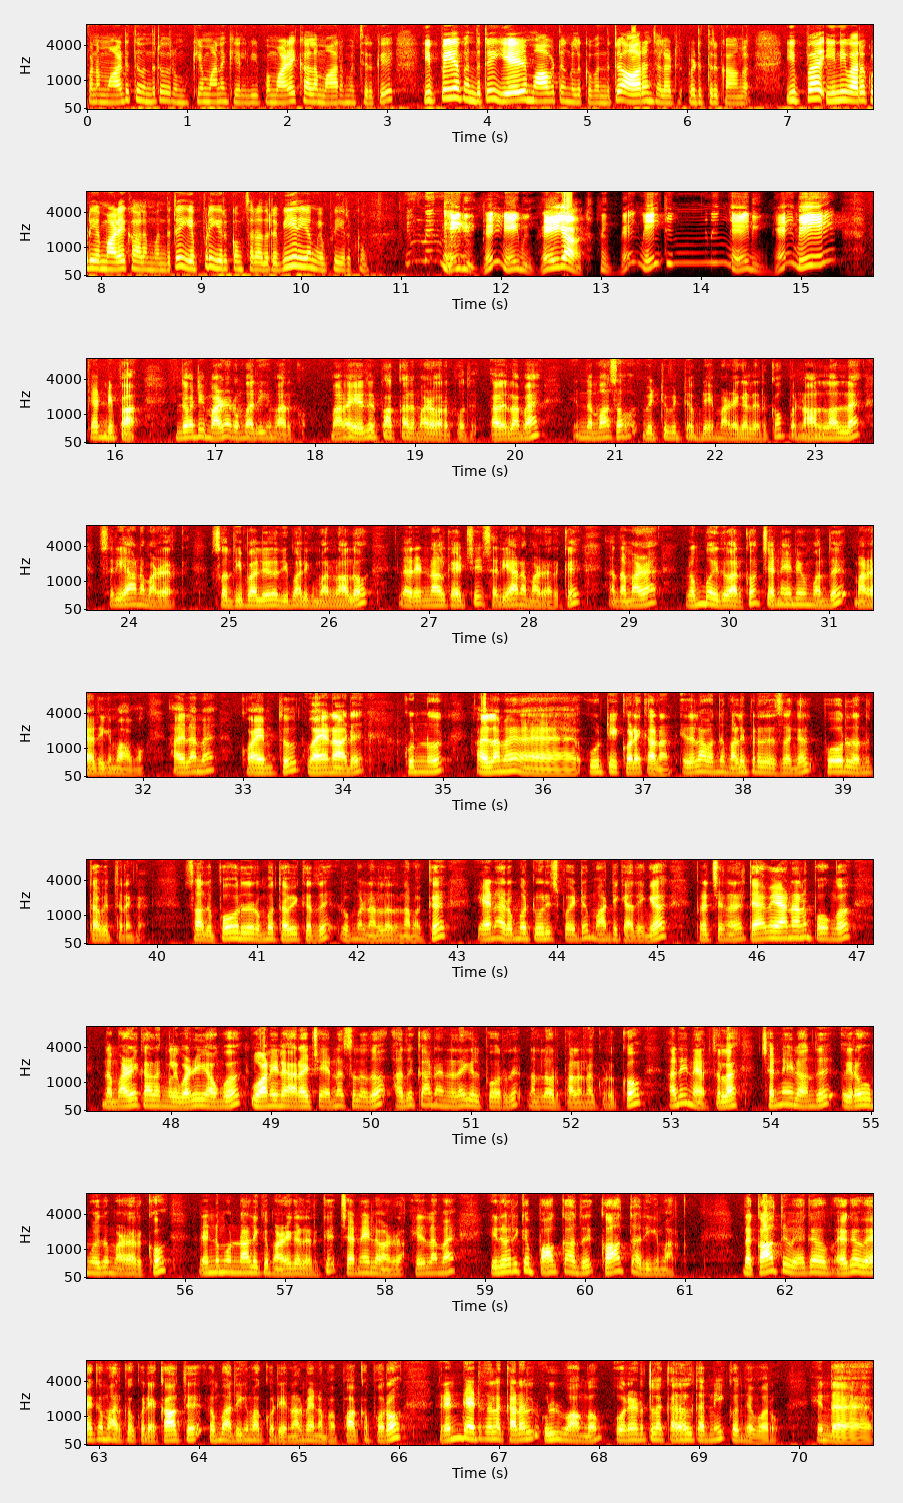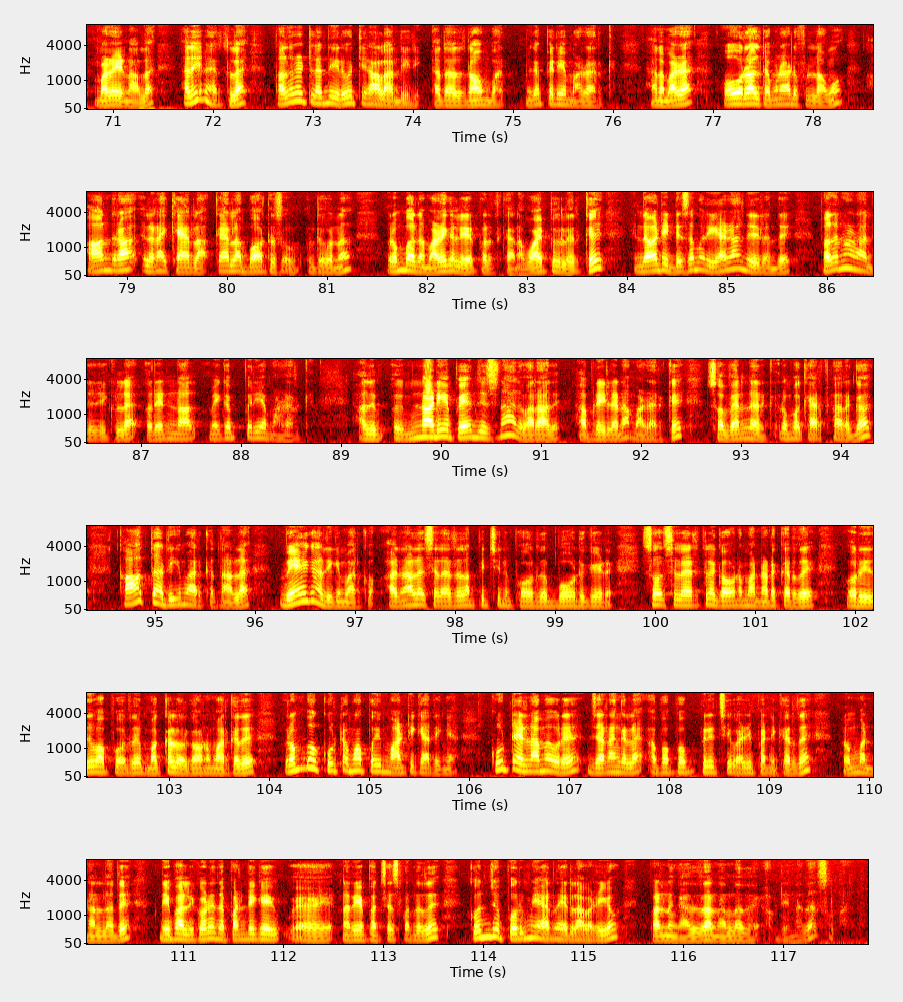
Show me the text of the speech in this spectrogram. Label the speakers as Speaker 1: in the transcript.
Speaker 1: இப்போ நம்ம அடுத்து வந்துட்டு ஒரு முக்கியமான கேள்வி. இப்போ மழைக்காலம் ஆரம்பிச்சிருக்கு. இப்பயே வந்துட்டு ஏழு மாவட்டங்களுக்கு வந்துட்டு ஆரஞ்சு அலர்ட் எடுத்திருக்காங்க இப்போ இனி வரக்கூடிய மழைக்காலம் வந்துட்டு எப்படி இருக்கும் சார்? அதோட வீரியம் எப்படி இருக்கும்?
Speaker 2: கண்டிப்பாக இந்த வாட்டி மழை ரொம்ப அதிகமாக இருக்கும். மழை எதிர்பார்க்காத மழை வரப்போகுது. அது இல்லாமல் இந்த மாதம் விட்டு விட்டு அப்படியே மழைகள் இருக்கும். இப்போ நாலு நாளில் சரியான மழை இருக்குது ஸோ தீபாவளியோ தீபாவளிக்கு மறுநாளோ இல்லை ரெண்டு நாள் கழிச்சு சரியான மழை இருக்குது அந்த மழை ரொம்ப இதுவாக இருக்கும். சென்னையிலையும் வந்து மழை அதிகமாகும். அது இல்லாமல் கோயம்புத்தூர் வயநாடு குன்னூர் அது இல்லாமல் ஊட்டி கொடைக்கானல். இதெல்லாம் வந்து மலைப்பிரதேசங்கள் போகிறது வந்து தவிர்த்துருங்க. ஸோ அது போகிறது ரொம்ப தவிர்க்கிறது ரொம்ப நல்லது நமக்கு. ஏன்னா ரொம்ப டூரிஸ்ட் போயிட்டு மாட்டிக்காதீங்க. பிரச்சனை இல்லை. தேவையானாலும் போங்க. இந்த மழைக்காலங்களுக்கு வழி அவங்க வானிலை ஆராய்ச்சி என்ன சொல்லுதோ அதுக்கான நிலைகள் போகிறது நல்ல ஒரு பலனை கொடுக்கும். அதே நேரத்தில் சென்னையில் வந்து இரவு முழுதும் மழை இருக்கும். ரெண்டு மூணு நாளைக்கு மழைகள் இருக்குது சென்னையில் மழை. இது இல்லாமல் இது வரைக்கும் பார்க்காது. காற்று அதிகமாக இருக்கும் இந்த காற்று வேக வேக வேகமாக இருக்கக்கூடிய காற்று ரொம்ப அதிகமாக கூடிய நிலைமை நம்ம பார்க்க போகிறோம் ரெண்டு இடத்துல கடல் உள் வாங்கும். ஒரு இடத்துல கடல் தண்ணி கொஞ்சம் வரும். இந்த மழையினால். அதே நேரத்தில் பதினெட்டுலேருந்து இருபத்தி நாலாந்தேதி அதாவது நவம்பர் மிகப்பெரிய மழை இருக்குது அந்த மழை ஓவரால் தமிழ்நாடு ஃபுல்லாகவும் ஆந்திரா இல்லைனா கேரளா கேரளா பார்டர்ஸ் இது ஒன்று ரொம்ப அந்த மழைகள் ஏற்படுறதுக்கான வாய்ப்புகள் இருக்குது இந்த வாட்டி டிசம்பர் ஏழாம் தேதியிலேருந்து பதினொன்றாம் தேதிக்குள்ளே ஒரு ரெண்டு நாள் மிகப்பெரிய மழை இருக்குது அது முன்னாடியே பேஞ்சிச்சுன்னா அது வராது. அப்படி இல்லைன்னா மழை இருக்குது ஸோ வெள்ளம் இருக்குது ரொம்ப கேர்ஃபுல்லாக இருங்க. காற்று அதிகமாக இருக்கிறதுனால வேகம் அதிகமாக இருக்கும். அதனால் சில இதெல்லாம் பிச்சுன்னு போகிறது போர்டு கீடு ஸோ சில இடத்துல கவனமாக நடக்கிறது ஒரு இதுவாக போகிறது மக்கள் ஒரு கவனமாக இருக்கிறது. ரொம்ப கூட்டமாக போய் மாட்டிக்காதீங்க. கூட்டம் இல்லாமல் ஒரு ஜனங்களை அப்பப்போ பிரித்து வழி பண்ணிக்கிறது ரொம்ப நல்லது. தீபாவளி கூட இந்த பண்டிகை நிறைய பர்ச்சேஸ் பண்ணுறது கொஞ்சம் பொறுமையாக இருந்து எல்லா வழியும் பண்ணுங்கள் அதுதான் நல்லது அப்படின்றத சொல்லுவாங்க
